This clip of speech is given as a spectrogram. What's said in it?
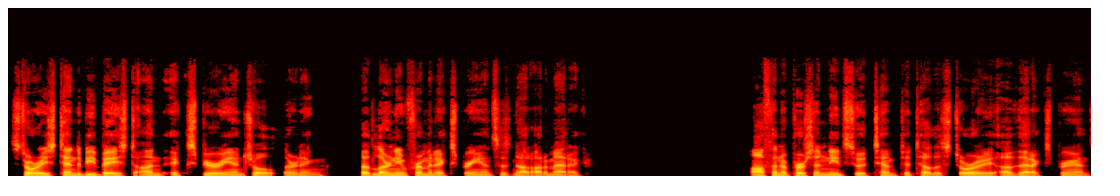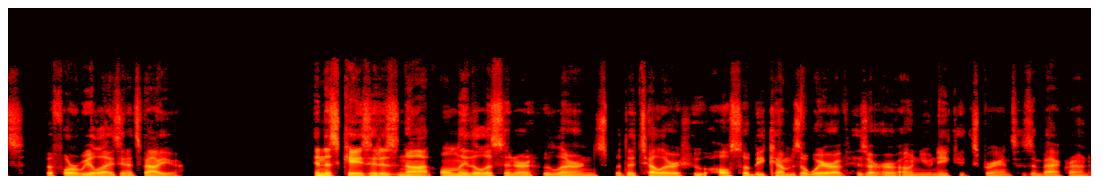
Stories tend to be based on experiential learning, but learning from an experience is not automatic. Often a person needs to attempt to tell the story of that experience before realizing its value. In this case, it is not only the listener who learns, but the teller who also becomes aware of his or her own unique experiences and background.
